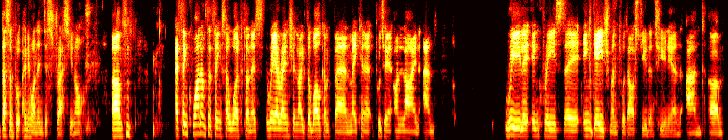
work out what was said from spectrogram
doesn't put anyone in distress. You know. Um, I think one of the things I worked on is rearranging like the welcome fair and making it, putting it online and really increase the engagement with our students union and um,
